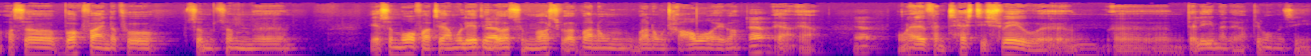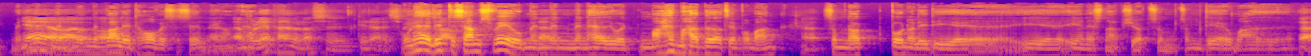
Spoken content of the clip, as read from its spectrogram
og så Bokfinder på, som, som, øh, ja, som morfar til Amulet, ja. ikke også, som også var, var, nogle, var nogle traver, ikke? Ja. Ja, ja. ja. Hun havde fantastisk svæv, øh, øh, Dalema der, det må man sige. Men, Ja, ja, men, og- men, men og- var lidt hård ved sig selv. ikke? Ja. Amulet havde vel også øh, det der svære Hun havde lidt det samme svæv, men, Ja. ja. men, men havde jo et meget, meget bedre temperament, Ja. ja. som nok bunder lidt i, øh, i øh, ENS Snapshot, som, som det er jo meget øh, Ja.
